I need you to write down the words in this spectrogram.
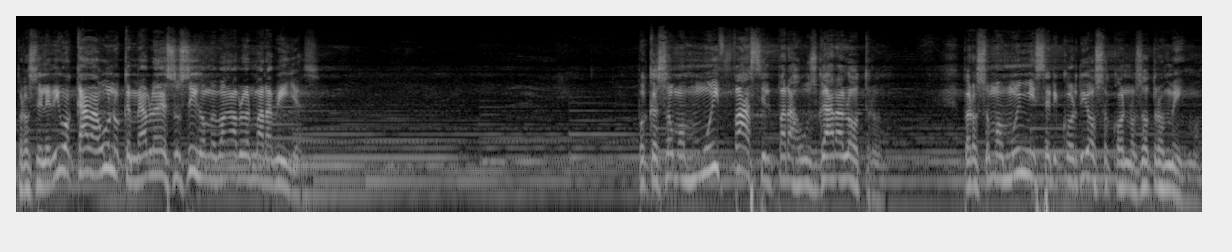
Pero si le digo a cada uno que me hable de sus hijos, me van a hablar maravillas. Porque somos muy fácil para juzgar al otro, pero somos muy misericordiosos con nosotros mismos.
